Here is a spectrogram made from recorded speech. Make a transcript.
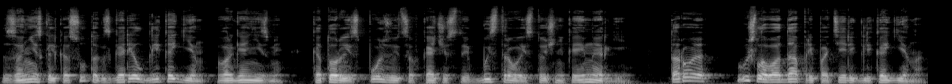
За несколько суток сгорел гликоген в организме, который используется в качестве быстрого источника энергии. Второе. Вышла вода при потере гликогена.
